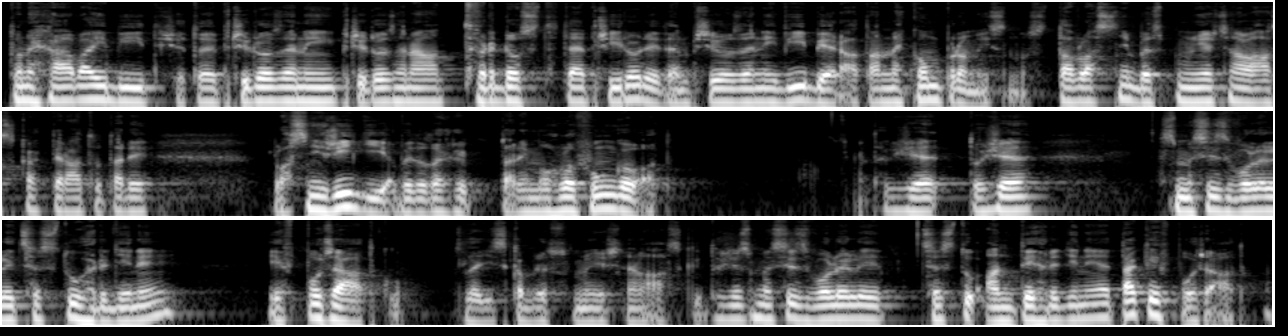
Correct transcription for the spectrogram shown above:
to nechávají být, že to je přirozený, přirozená tvrdost té přírody, ten přirozený výběr a ta nekompromisnost, ta vlastně bezpoměrná láska, která to tady vlastně řídí, aby to tady, tady mohlo fungovat. Takže to, že jsme si zvolili cestu hrdiny, je v pořádku z hlediska bezpoměrné lásky. To, že jsme si zvolili cestu antihrdiny, je taky v pořádku.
